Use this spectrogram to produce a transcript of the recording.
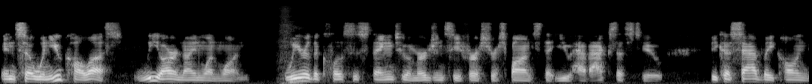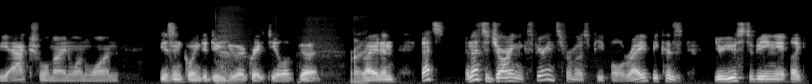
And so when you call us, we are 911. We are the closest thing to emergency first response that you have access to because sadly calling the actual 911 isn't going to do you a great deal of good right. right. and that's and that's a jarring experience for most people right because you're used to being like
